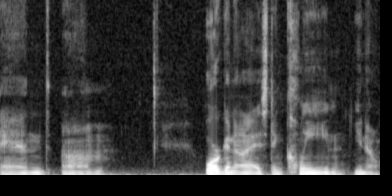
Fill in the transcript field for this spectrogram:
and um, organized and clean, you know.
